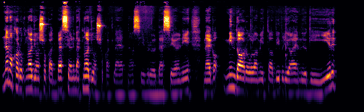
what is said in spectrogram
Nem akarok nagyon sokat beszélni, mert nagyon sokat lehetne a szívről beszélni, meg mindarról, amit a Biblia emögé ír.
